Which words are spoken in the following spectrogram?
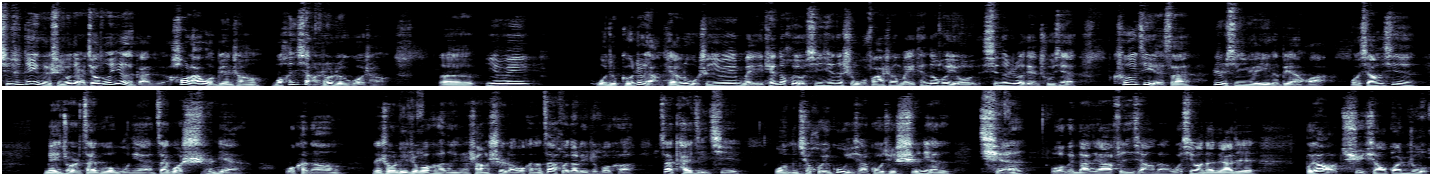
其实那个是有点交作业的感觉。后来我变成我很享受这个过程，呃，因为我就隔着两天录，是因为每一天都会有新鲜的事物发生，每天都会有新的热点出现，科技也在日新月异的变化。我相信，没准再过五年，再过十年，我可能。那时候荔枝播客可能已经上市了，我可能再回到荔枝播客，再开几期，我们去回顾一下过去十年前我跟大家分享的。我希望大家这不要取消关注，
